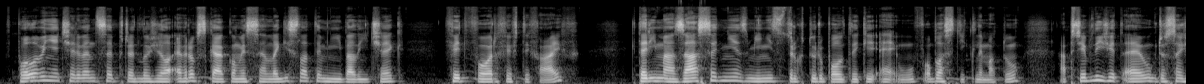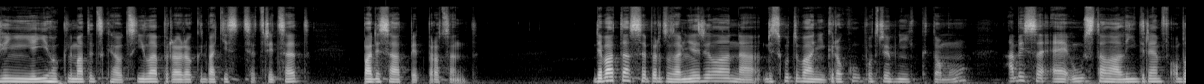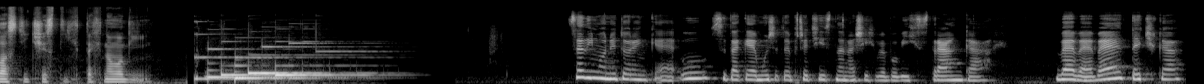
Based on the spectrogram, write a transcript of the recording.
V polovině července předložila Evropská komise legislativní balíček Fit for 55, který má zásadně změnit strukturu politiky EU v oblasti klimatu a přiblížit EU k dosažení jejího klimatického cíle pro rok 2030 55% Debata se proto zaměřila na diskutování kroků potřebných k tomu, aby se EU stala lídrem v oblasti čistých technologií. Celý monitoring EU si také můžete přečíst na našich webových stránkách www.kjmk.eu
